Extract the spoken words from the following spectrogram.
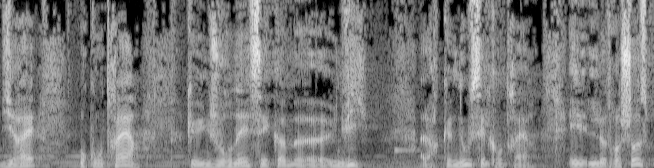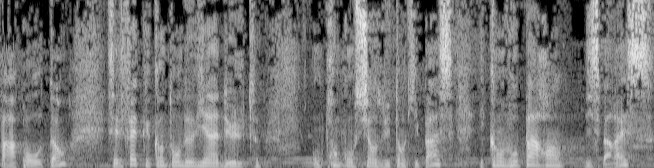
dirait, au contraire, qu'une journée c'est comme euh, une vie. Alors que nous, c'est le contraire. Et l'autre chose par rapport au temps, c'est le fait que quand on devient adulte, on prend conscience du temps qui passe, et quand vos parents disparaissent,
